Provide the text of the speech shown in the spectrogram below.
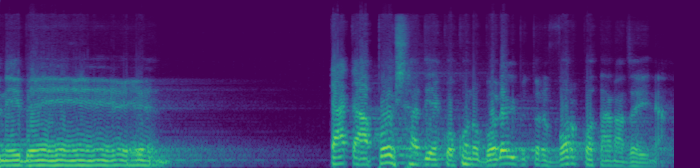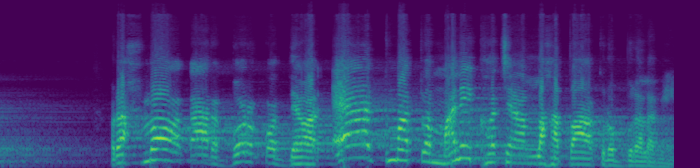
নেবেন। টাকা পয়সা দিয়ে কখনো ঘরের ভিতরে বরকত আনা যায় না। রহমত আর বরকত দেওয়ার একমাত্র মালিক হচ্ছেন আল্লাহ পাক রব্বুল আলমী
